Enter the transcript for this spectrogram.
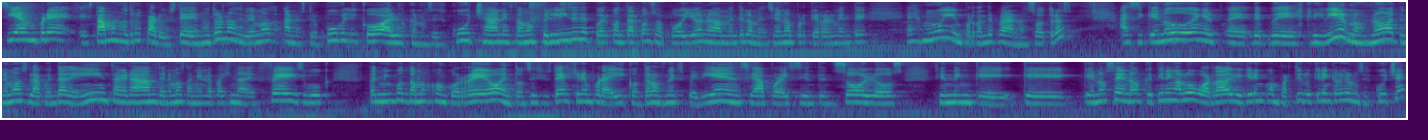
siempre estamos nosotros para ustedes. Nosotros nos debemos a nuestro público, a los que nos escuchan. Estamos felices de poder contar con su apoyo. Nuevamente lo menciono porque realmente es muy importante para nosotros. Así que no duden eh, de, escribirnos, ¿no? Tenemos la cuenta de Instagram, tenemos también la página de Facebook. También contamos con correo. Entonces, si ustedes quieren por ahí contarnos una experiencia, por ahí se sienten solos, sienten que, que, que no sé, ¿no? Que tienen algo guardado y que quieren compartirlo, quieren que alguien nos escuche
